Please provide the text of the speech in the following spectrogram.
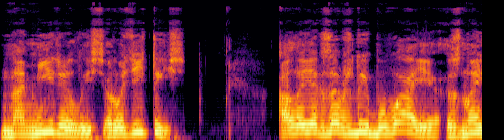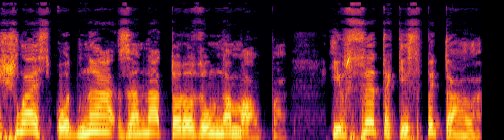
намірились розійтись. Але, як завжди буває, знайшлась одна занадто розумна мавпа і все-таки спитала.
